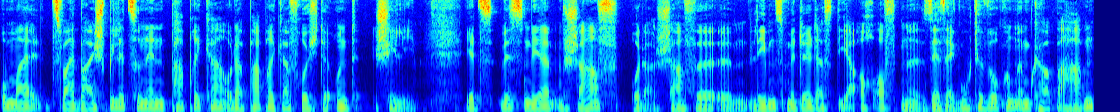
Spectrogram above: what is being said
um mal zwei Beispiele zu nennen, Paprika oder Paprikafrüchte und Chili. Jetzt wissen wir, wir scharf oder scharfe ähm, Lebensmittel, dass die ja auch oft eine sehr, sehr gute Wirkung im Körper haben.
